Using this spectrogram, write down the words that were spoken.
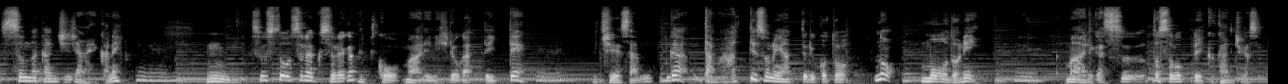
そんな感じじゃないかね。うんうん。そうするとおそらくそれが、こう、周りに広がっていって、うん千恵さんが黙ってそのやってることのモードにうん周りがスーッと揃っていく感じがする。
